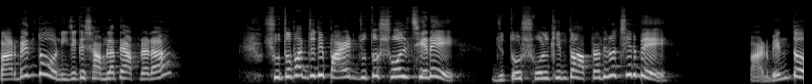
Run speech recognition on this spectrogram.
পারবেন তো নিজেকে সামলাতে আপনারা? সুতোপার যদি পায়ের জুতো শোল ছেড়ে, জুতোর শোল কিন্তু আপনাদেরও ছিঁড়বে। পারবেন তো?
